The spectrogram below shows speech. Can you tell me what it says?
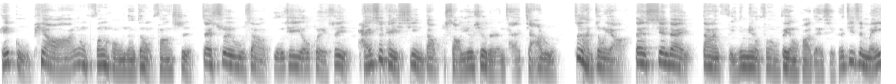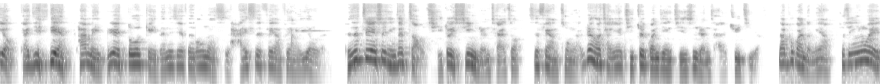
给股票啊，用分红的这种方式，在税务上有一些优惠，所以还是可以吸引到不少优秀的人才加入。这个很重要，但是现在当然已经没有分红费用化这件事。可即使没有台积电，它每个月多给的那些 bonus 还是非常非常诱人。可是这件事情在早期对吸引人才的时候是非常重要。任何产业其实最关键其实是人才的聚集啊。那不管怎么样，就是因为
